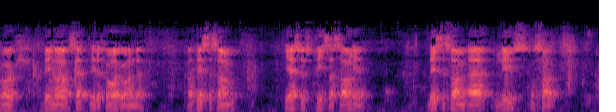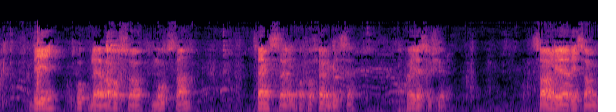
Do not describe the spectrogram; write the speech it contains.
Og vi har sett i det foregående at disse som Jesus priser salige, disse som er lys og salt, de opplever også motstand, trengsel og forfølgelse for Jesus skyld. Salige er de som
